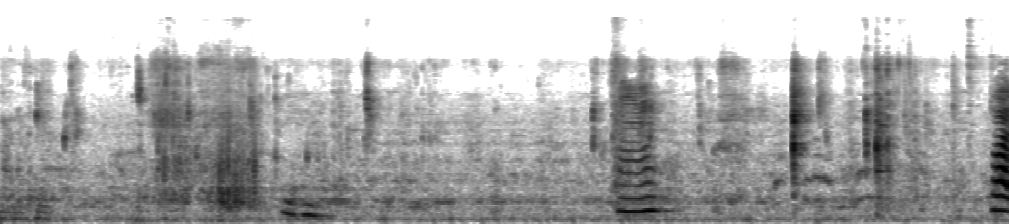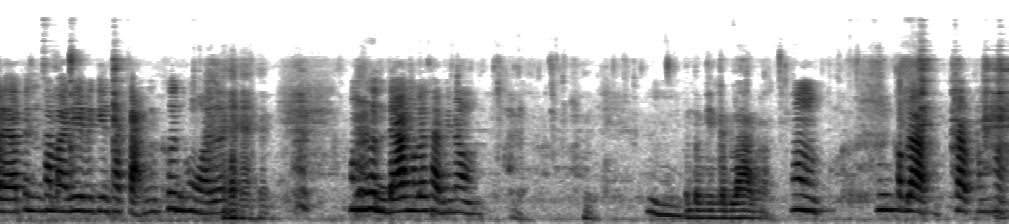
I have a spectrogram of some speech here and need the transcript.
หลายนาทีอืมอืมว่าแล้วเป็นทำไมพี่ไปกินผักกาดมันขึ้นหัวเลย มันขึ้นดังเลยค่ะพี่น้องอืมมันต้องกินกับลาบอะอืมกับหลักกับทั้งหัก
